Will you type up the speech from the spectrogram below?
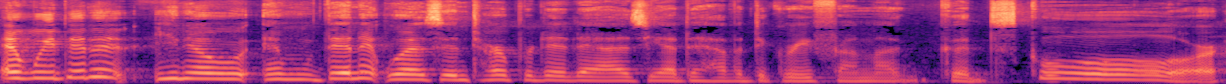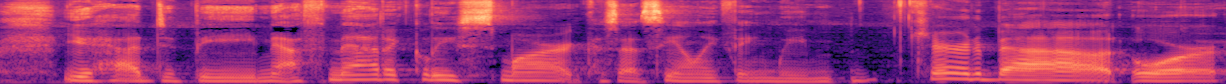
and we did it, you know, and then it was interpreted as you had to have a degree from a good school or you had to be mathematically smart because that's the only thing we cared about. Or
